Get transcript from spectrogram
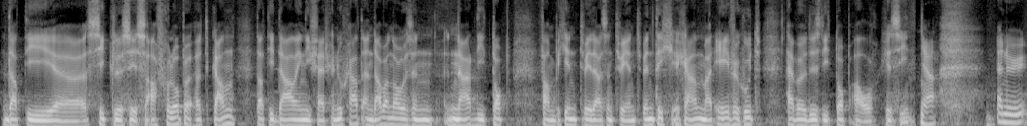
dat die uh, cyclus is afgelopen. Het kan dat die daling niet ver genoeg gaat en dat we nog eens een, naar die top van begin 2022 gaan. Maar evengoed hebben we dus die top al gezien. Ja. En nu uh,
